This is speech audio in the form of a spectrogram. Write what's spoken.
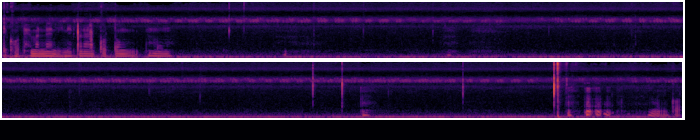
จะกดให้มันแน่นอีกนิดก็ได้กดตรงมุม มือกด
